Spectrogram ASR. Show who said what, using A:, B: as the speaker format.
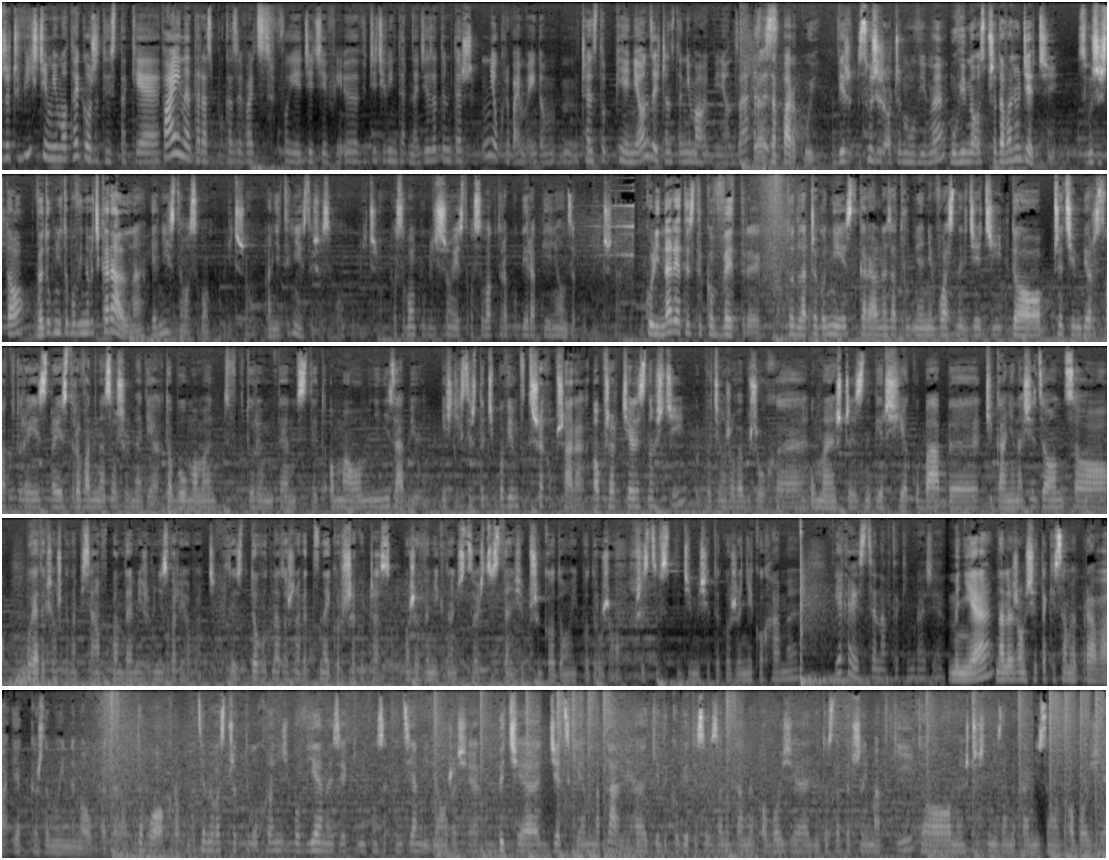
A: Rzeczywiście, mimo tego, że to jest takie fajne teraz pokazywać swoje dzieci w, dzieci w internecie, za tym też nie ukrywajmy, idą mm, często pieniądze i często niemałe pieniądze.
B: Zaparkuj. Wiesz, słyszysz o czym mówimy? Mówimy o sprzedawaniu dzieci. Słyszysz to? Według mnie to powinno być karalne. Ja nie jestem osobą publiczną, ani ty nie jesteś osobą publiczną. Osobą publiczną jest osoba, która pobiera pieniądze publiczne. Kulinaria to jest tylko wytrych. To dlaczego nie jest karalne zatrudnianie własnych dzieci do przedsiębiorstwa, które jest rejestrowane na social mediach? To był moment, w którym ten wstyd o mało mnie nie zabił. Jeśli chcesz, to ci powiem w trzech obszarach. Obszar cielesności, pociążowe brzuchy, u mężczyzn piersi jak u baby, cikanie na siedząco, bo ja tę książkę napisałam w pandemii, żeby nie zwariować. To jest dowód na to, że nawet z najgorszego czasu może wyniknąć coś, co stanie się przygodą i podróżą. Wszyscy wstydzimy się tego, że nie kochamy.
A: Jaka jest cena w takim razie?
B: Mnie należą się takie same prawa, jak każdemu innemu obywatelowi. To było okropne. Chcemy Was przed tym uchronić, bo wiemy, z jakimi konsekwencjami wiąże się bycie dzieckiem na planie. E, kiedy kobiety są zamykane w obozie niedostatecznej matki, to mężczyźni zamykani są w obozie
